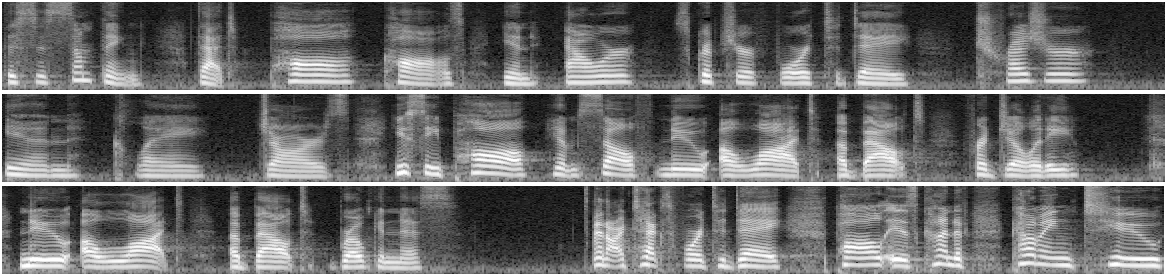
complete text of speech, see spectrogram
This is something that Paul calls in our scripture for today treasure in clay jars. You see, Paul himself knew a lot about fragility, knew a lot about brokenness. In our text for today, Paul is kind of coming to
